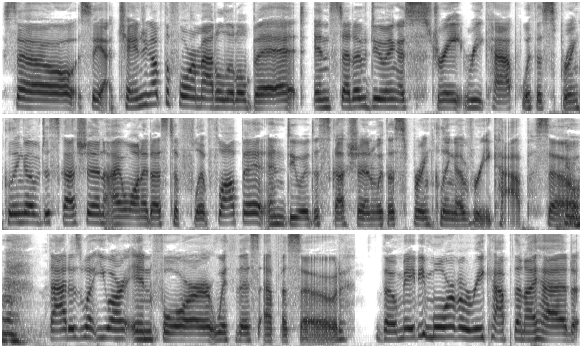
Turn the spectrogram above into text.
So, so yeah, changing up the format a little bit. Instead of doing a straight recap with a sprinkling of discussion, I wanted us to flip flop it and do a discussion with a sprinkling of recap. So, Mhm. that is what you are in for with this episode. Though maybe more of a recap than I had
